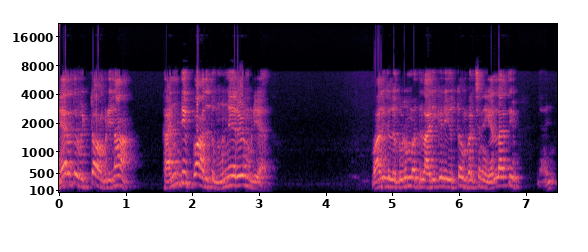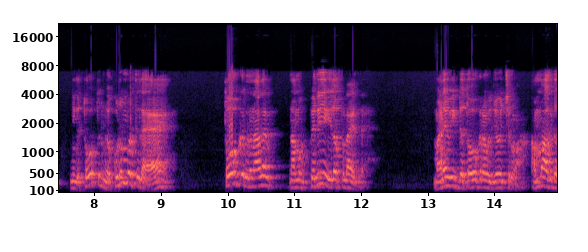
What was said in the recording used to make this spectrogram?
நேரத்தை விட்டோம் அப்படின்னா கண்டிப்பா அதுக்கு முன்னேறவே முடியாது. வாழ்க்கையில் குடும்பத்தில் அடிக்கடி யுத்தம் பிரச்சனை எல்லாத்தையும் நீங்க தோத்துருங்க. குடும்பத்துல தோக்குறதுனால நமக்கு பெரிய இழப்புலாம் இல்லை. மனைவி கிட்ட தோக்குறவன் ஜெயிச்சிருவான். அம்மா கிட்ட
